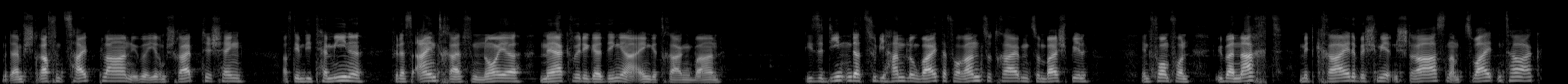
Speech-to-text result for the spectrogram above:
mit einem straffen Zeitplan über ihrem Schreibtisch hängen, auf dem die Termine für das Eintreffen neuer, merkwürdiger Dinge eingetragen waren. Diese dienten dazu, die Handlung weiter voranzutreiben, zum Beispiel in Form von über Nacht mit Kreide beschmierten Straßen am zweiten Tag,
